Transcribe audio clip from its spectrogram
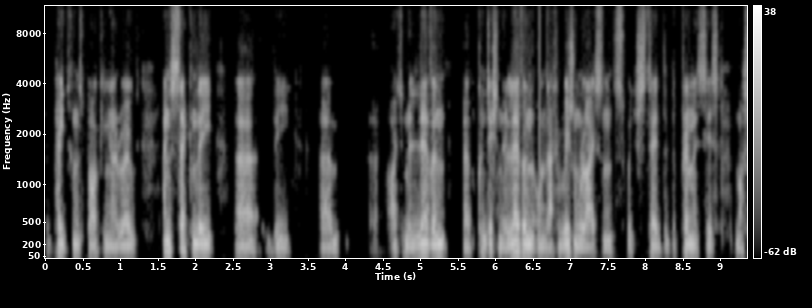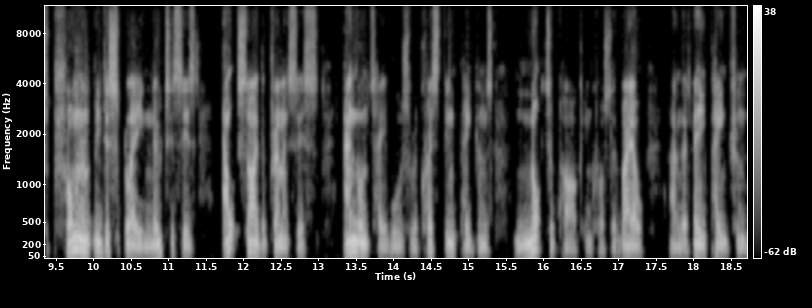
the patrons parking our road. And secondly, the um, uh, item 11 uh, condition 11 on that original license, which said that the premises must prominently display notices outside the premises and on tables requesting patrons not to park in Crosslet Vale and that any patron,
